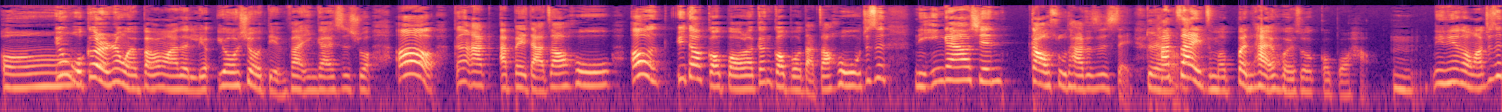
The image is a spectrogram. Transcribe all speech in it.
哦，因为我个人认为，爸爸妈妈的优优秀典范应该是说，哦，跟阿阿贝打招呼，哦，遇到狗宝了，跟狗宝打招呼，就是你应该要先告诉他这是谁，对啊他再怎么笨，他也会说狗宝好。嗯，你听得懂吗？就是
